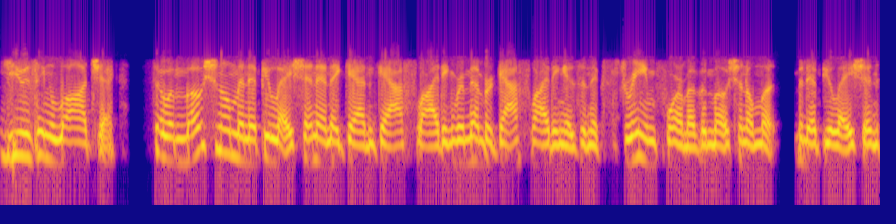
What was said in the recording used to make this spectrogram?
using logic. So emotional manipulation, and again, gaslighting. Remember, gaslighting is an extreme form of emotional ma- manipulation,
